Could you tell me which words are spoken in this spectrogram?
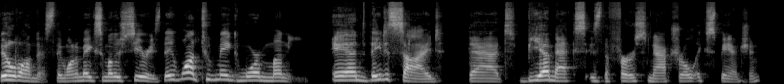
build on this. They want to make some other series. They want to make more money. And they decide that BMX is the first natural expansion.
